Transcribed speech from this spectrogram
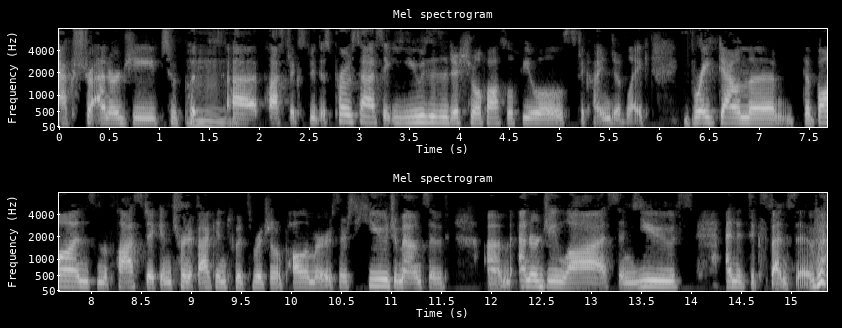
extra energy to put Mm. uh, plastics through this process. It uses additional fossil fuels to kind of like break down the the bonds and the plastic and turn it back into its original polymers. There's huge amounts of um, energy loss and use, and it's expensive.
